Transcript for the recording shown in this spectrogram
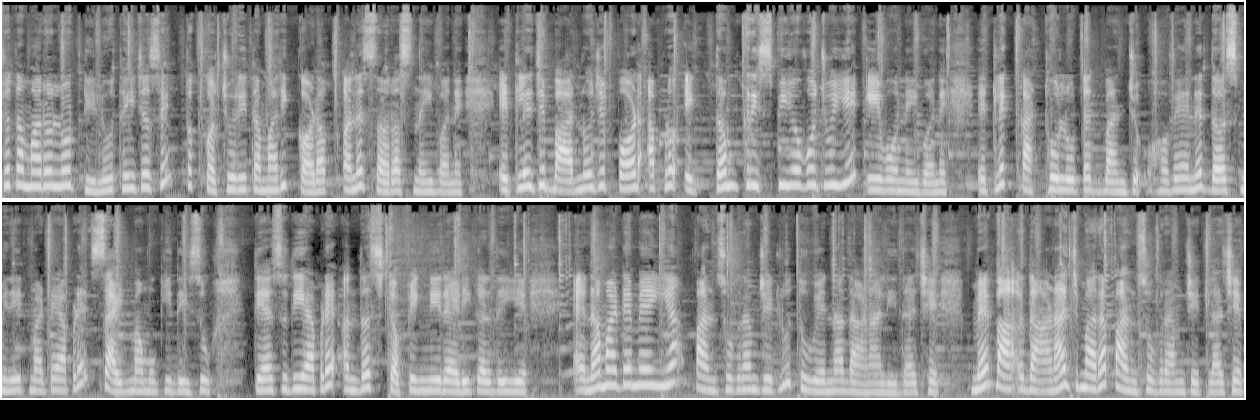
જો તમારો લોટ ઢીલો થઈ જશે, તો કચોરી તમારી કડક અને સરસ નહીં બને. એટલે જે બહારનો જે પડ આપણો એકદમ ક્રિસ્પી હોવો જોઈએ, એવો નહીં બને. એટલે કાઠો લોટ જ બાંધજો. હવે એને દસ મિનિટ માટે આપણે સાઈડમાં મૂકી દઈશું. ત્યાં સુધી આપણે અંદર સ્ટફિંગની રેડી કરી દઈએ. એના માટે મેં અહીંયા પાંચસો ગ્રામ જેટલું તુવેરના દાણા લીધા છે. મેં દાણા જ મારા પાંચસો ગ્રામ જેટલા છે.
